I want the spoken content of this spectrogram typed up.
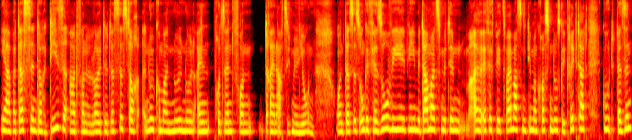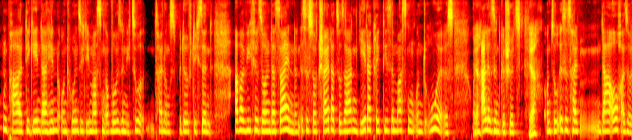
Ja, aber das sind doch diese Art von Leute, das ist doch 0,001 Prozent von 83 Millionen. Und das ist ungefähr so wie, wie mit damals mit den äh, FFP2-Masken, die man kostenlos gekriegt hat. Gut, da sind ein paar, die gehen dahin und holen sich die Masken, obwohl sie nicht zuteilungsbedürftig sind. Aber wie viel sollen das sein? Dann ist es doch gescheiter zu sagen, jeder kriegt diese Masken und Ruhe ist. Und ja. alle sind geschützt. Ja. Und so ist es halt da auch. Also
